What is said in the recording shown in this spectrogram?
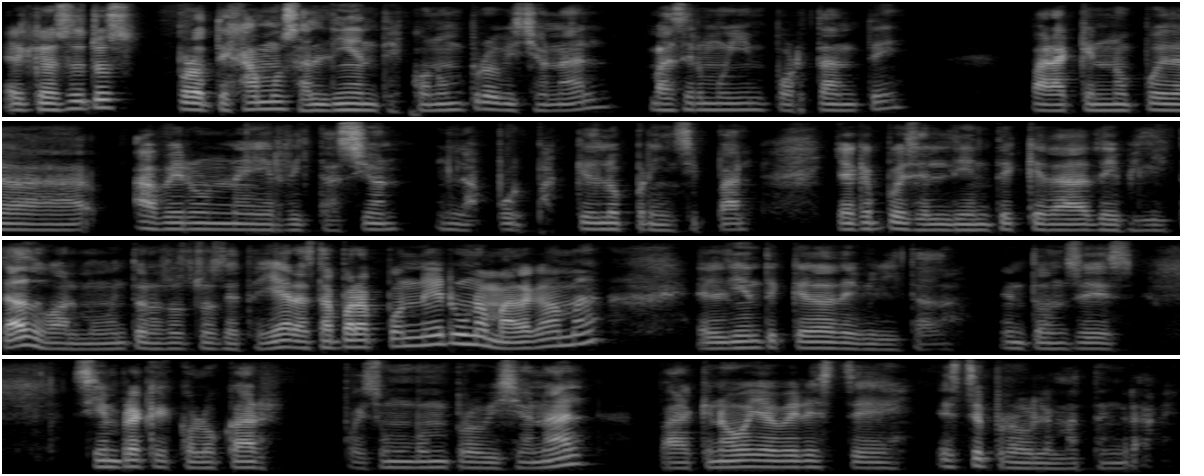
el que nosotros protejamos al diente con un provisional va a ser muy importante para que no pueda haber una irritación en la pulpa, que es lo principal, ya que pues el diente queda debilitado al momento de nosotros de tallar. Hasta para poner una amalgama, el diente queda debilitado. Entonces, siempre hay que colocar pues un buen provisional para que no vaya a haber este, este problema tan grave.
